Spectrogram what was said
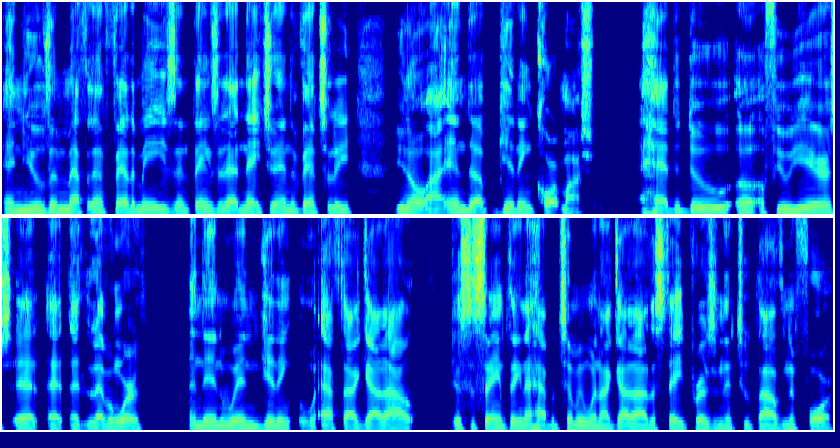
and using methamphetamines and things of that nature. And eventually, you know, I end up getting court martial. I had to do a, a few years at, at, at Leavenworth. And then when getting after I got out, it's the same thing that happened to me when I got out of state prison in 2004.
